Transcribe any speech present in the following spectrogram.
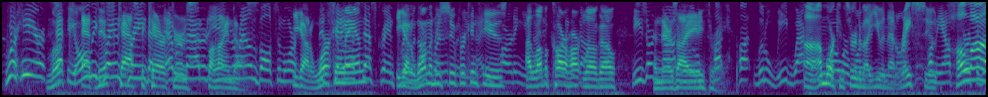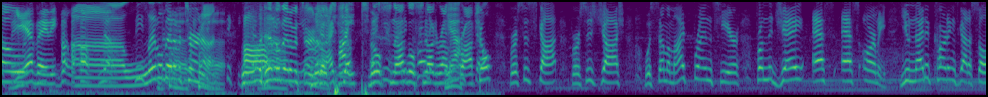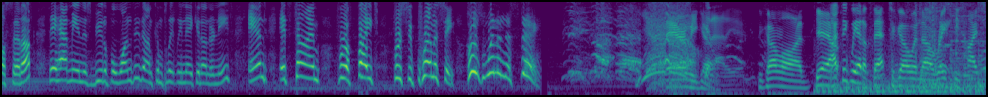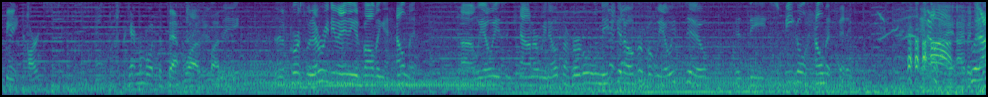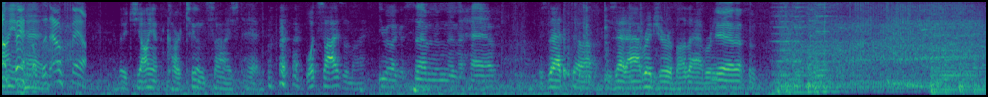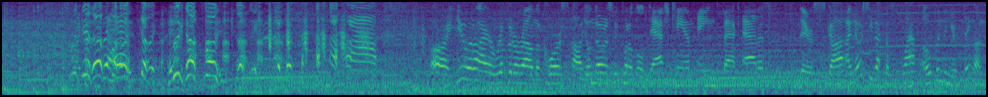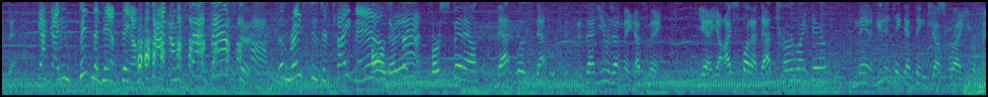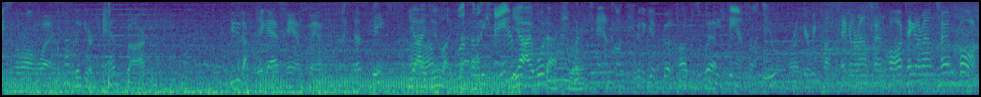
We're here Look at the only at this Grand cast Prix of that's ever characters mattered in behind and us. around Baltimore. You got a working man. JSS Grand You got a woman who's super from United confused. I love a Carhartt logo. These are And there's I-83. Putt, putt, little weed whacker Uh, I'm more concerned about you in that race suit. Hello? Yeah, baby. Beach Village. Uh, No, little bit of a turn on. 60 Little bit of a turn on. Little tight. Little snug, little snug around the crotchal. Versus Scott versus Josh with some of my friends here from the JSS Army. United Karting's got us all set up. They have me in this beautiful onesie that I'm completely naked underneath. And it's time for a fight for supremacy. Who's winning this thing? There we go. Get out of here. Come on. Yeah, I think we had a bet to go and uh, race these high-speed carts. I can't remember what the bet was, but And then, of course, whenever we do anything involving a helmet, uh, we always encounter, we know it's a hurdle we'll need to get over, but we always do, is the Spiegel helmet fitting. I have a without giant fail, head. without fail. A giant cartoon-sized head. what size am I? You were like a seven and a half. Is that uh, is that average or above average? Yeah, that's a. Look at how slow he's going. Look how slow he's going. All right, you and I are ripping around the course. Uh, you'll notice we put a little dash cam aimed back at us. There's Scott. I noticed you got the flap open and your thing unzipped. Yeah, I didn't fit in the damn thing. I'm fat. I'm a fat bastard. Them race suits are tight, man. Oh, there it fat. is. First spin out. That was that. Is that you or is that me? That's me. Yeah, yeah. I spun out that turn right there. Man, if you didn't take that thing just right, you were facing the wrong way. Look how big your hands are. You do got big ass hands, man. Like that speaks? Yeah, I do Uh-huh. like Want that. some of these hands? Yeah, I would actually. Put these hands on you. You're gonna give good hugs Put with. these hands on you. All right, here we come. Taking around turn four. Taking around turn four.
